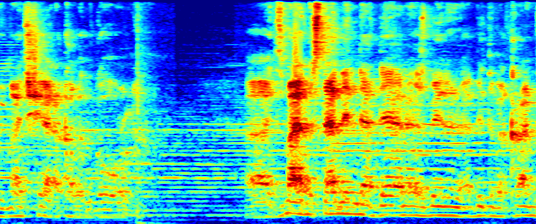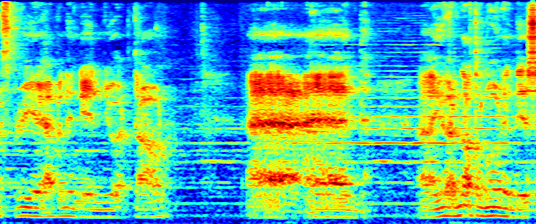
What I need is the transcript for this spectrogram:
we might share a common goal. Uh, it's my understanding that there has been a bit of a crime spree happening in your town. Uh, and uh, you are not alone in this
